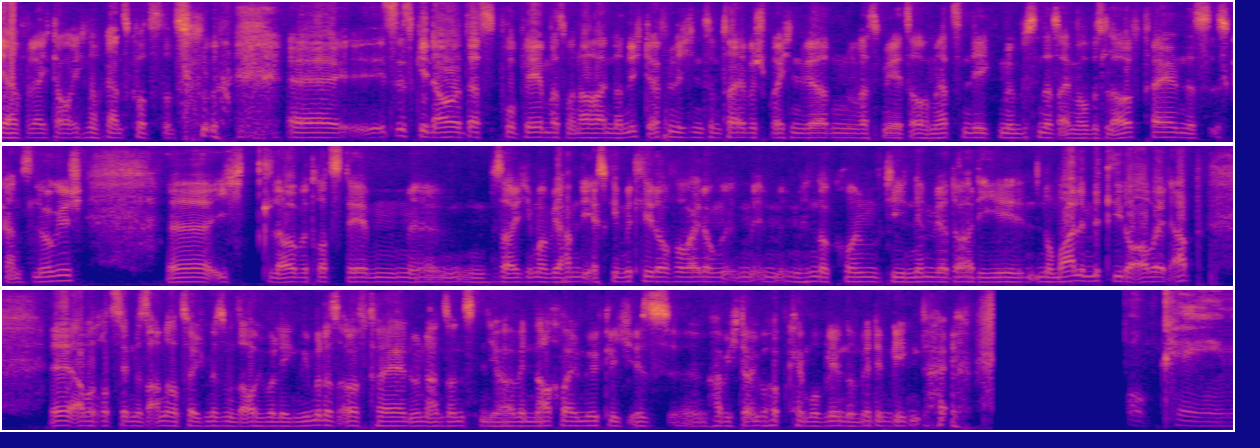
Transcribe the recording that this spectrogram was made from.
Ja, vielleicht auch ich noch ganz kurz dazu. Äh, es ist genau das Problem, was wir nachher in der nicht öffentlichen zum Teil besprechen werden, was mir jetzt auch im Herzen liegt. Wir müssen das einfach ein bisschen aufteilen, das ist ganz logisch. Äh, ich glaube trotzdem, ähm, sage ich immer, wir haben die SG-Mitgliederverwaltung im, im, im Hintergrund, die nehmen wir da die normale Mitgliederarbeit ab. Äh, aber trotzdem, das andere Zeug müssen wir uns auch überlegen, wie wir das aufteilen. Und ansonsten, ja, wenn Nachwahl möglich ist, äh, habe ich da überhaupt kein Problem damit, im Gegenteil. Okay,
